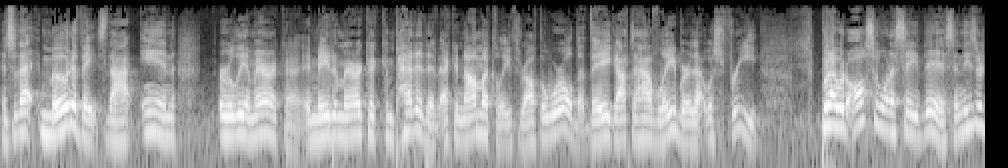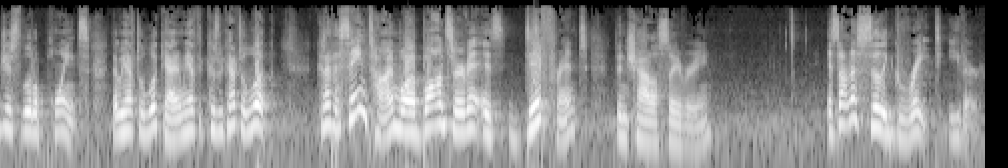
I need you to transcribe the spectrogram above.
And so that motivates that in early America. It made America competitive economically throughout the world, that they got to have labor that was free. But I would also want to say this, and these are just little points that we have to look at, and we have to because we have to look because at the same time, while a bondservant is different than chattel slavery, it's not necessarily great either.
